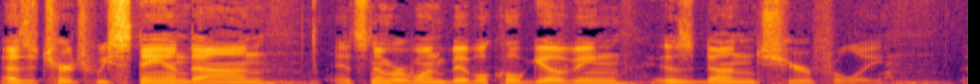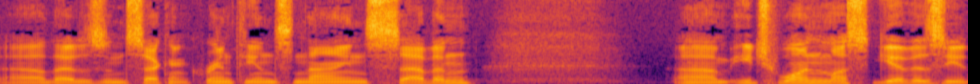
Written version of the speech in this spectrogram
as a church, we stand on. It's number one, biblical giving is done cheerfully. Uh, that is in 2 Corinthians 9 7. Um, each one must give as he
